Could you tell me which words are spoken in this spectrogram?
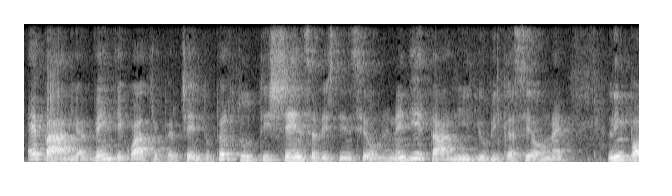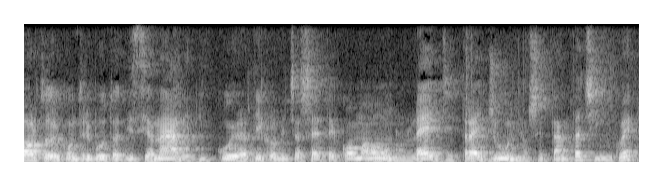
è pari al 24% per tutti senza distinzione né di età né di ubicazione. L'importo del contributo addizionale di cui l'articolo 17,1 legge 3 giugno 75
